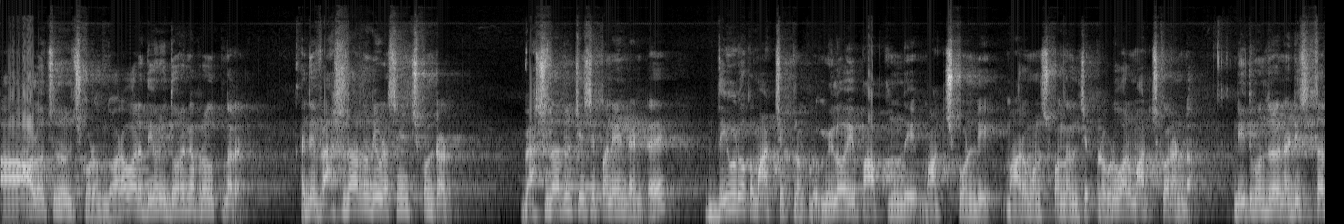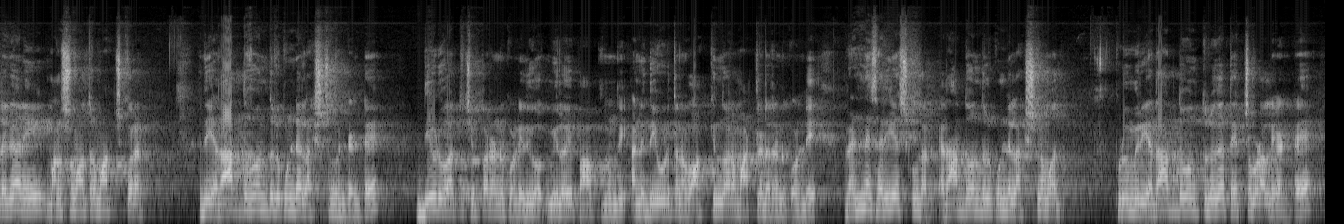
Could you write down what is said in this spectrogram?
ఆలోచనలు ఉంచుకోవడం ద్వారా వారు దేవునికి దూరంగా పెరుగుతున్నారు అయితే వేషధారులను దేవుడు అసహించుకుంటాడు. వేషధారులు చేసే పని ఏంటంటే దేవుడు ఒక మాట చెప్పినప్పుడు మీలో ఈ పాపం ఉంది మార్చుకోండి మారు మనసు పొందని చెప్పినప్పుడు వారు మార్చుకోరంట. నీతిమంతులు నటిస్తారు కానీ మనసు మాత్రం మార్చుకోరండి ఇది యథార్థవంతులకు ఉండే లక్ష్యం ఏంటంటే దేవుడు వారితో చెప్పారనుకోండి ఇదిగో మీలో ఈ పాపం ఉంది అని దేవుడు తన వాక్యం ద్వారా మాట్లాడారనుకోండి వెంటనే సరి చేసుకుంటారు. యథార్థవంతులకు ఉండే లక్షణం అది. ఇప్పుడు మీరు యథార్థవంతులుగా తీర్చబడాలి అంటే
